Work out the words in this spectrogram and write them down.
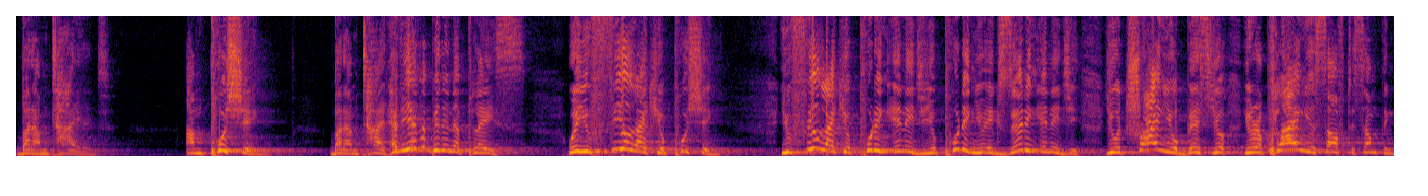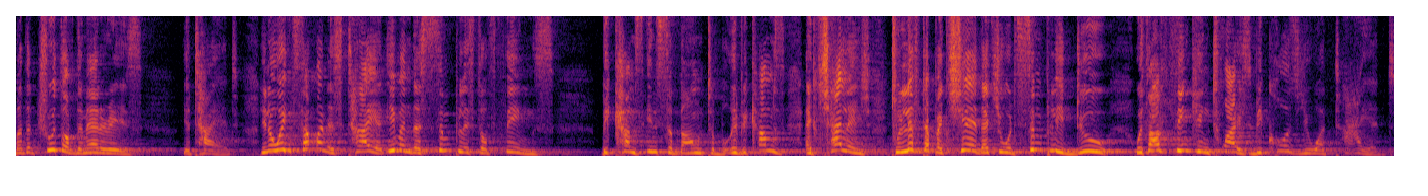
but I'm tired. I'm pushing, but I'm tired. Have you ever been in a place where you feel like you're pushing? You feel like you're putting energy, you're putting, you're exerting energy, you're trying your best, you're, you're applying yourself to something, but the truth of the matter is, you're tired. You know, when someone is tired, even the simplest of things becomes insurmountable. It becomes a challenge to lift up a chair that you would simply do without thinking twice because you are tired.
